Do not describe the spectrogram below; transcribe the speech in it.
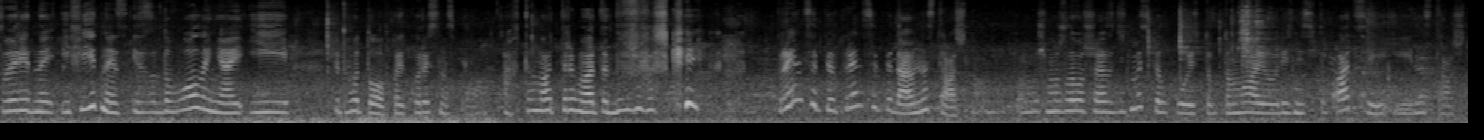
своєрідний і фітнес, і задоволення, і підготовка, і корисна справа. Автомат тримати дуже важкий. В принципі, в принципі, да, не страшно. Тому що можливо, що я з дітьми спілкуюсь, тобто маю різні ситуації і не страшно.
